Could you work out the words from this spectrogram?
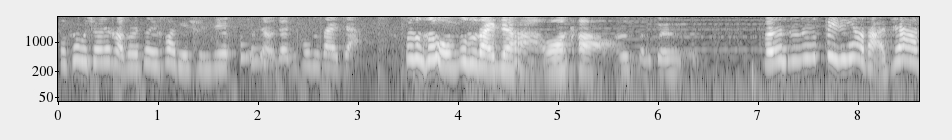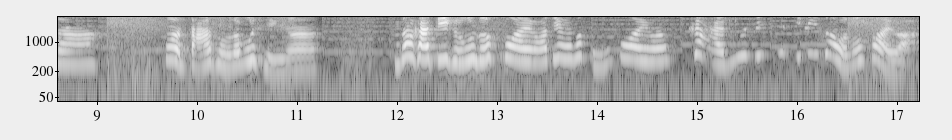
我客户求你好多人，这里话题纯洁，不想叫你付出代价。为什么说我付出代价？我靠，这什么鬼？反正这是必定要打架的啊！不管打什么都不行啊！你知道他第一个问说帅吗？第二个说不帅吗？干，这是一定一定是我说帅吧？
